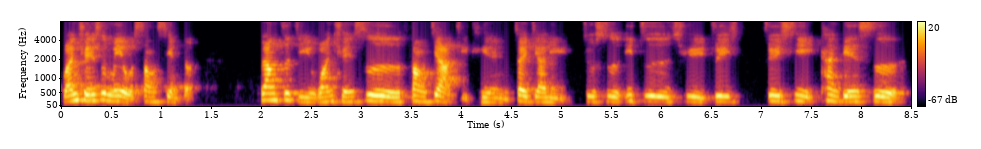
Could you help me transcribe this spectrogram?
完全是没有上线的，让自己完全是放假几天，在家里就是一直去追。追戏、看电视，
